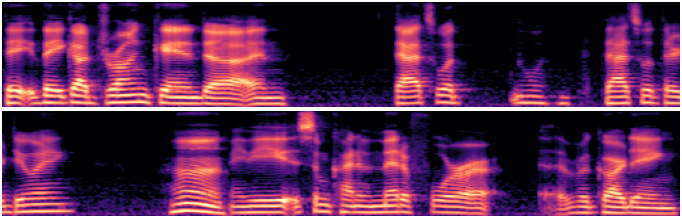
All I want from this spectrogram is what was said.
they they got drunk and uh, and that's what that's what they're doing. Huh. Maybe some kind of metaphor uh, regarding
